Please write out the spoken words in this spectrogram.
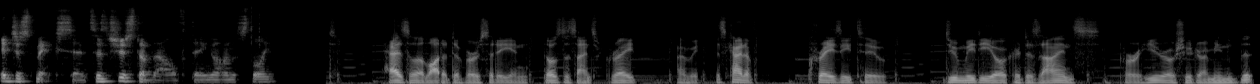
it just makes sense. It's just a Valve thing, honestly. has a lot of diversity, and those designs are great. I mean, it's kind of crazy to do mediocre designs for a hero shooter. I mean, th-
